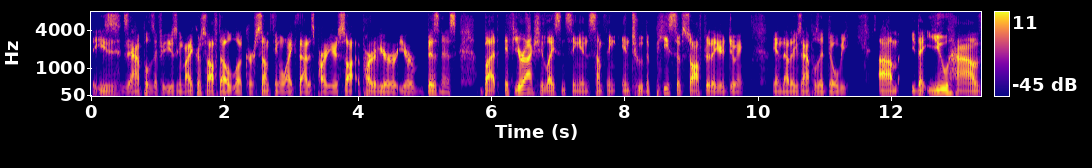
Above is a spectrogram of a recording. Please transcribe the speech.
the easiest example is if you're using Microsoft Outlook or something like that as part of your so- part of your, your business. But if you're actually licensing in something into the piece of software that you're doing, again, another example is Adobe, um, that you have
